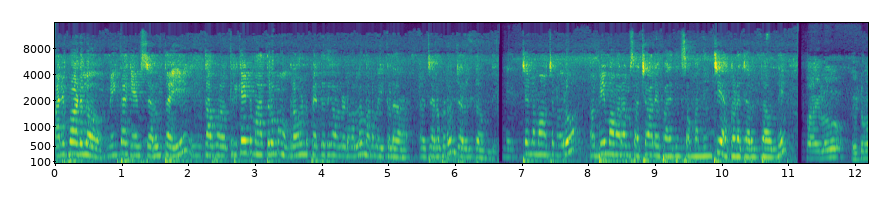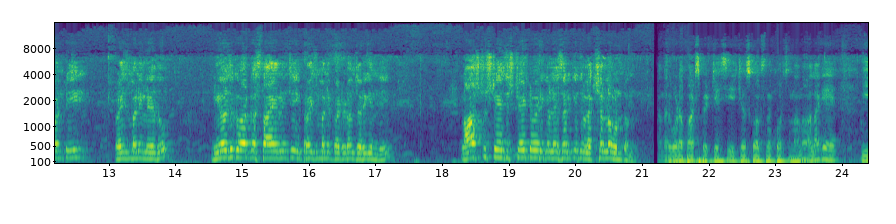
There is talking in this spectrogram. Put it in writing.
మరిపాడులో మిగతా గేమ్స్ జరుగుతాయి. ఇంకా క్రికెట్ మాత్రము గ్రౌండ్ పెద్దదిగా ఉండడం వల్ల మనం ఇక్కడ జరపడం జరుగుతూ ఉంది. చిన్నమాచనూరు భీమవరం సచివాలయ పరిధికి సంబంధించి అక్కడ జరుగుతూ ఉంది. స్థాయిలో ఎటువంటి ప్రైజ్ మనీ లేదు. నియోజకవర్గ స్థాయి నుంచి ఈ ప్రైజ్ మనీ పెట్టడం జరిగింది. లాస్ట్ స్టేజ్ స్టేట్ వైడ్కి వెళ్ళేసరికి ఇది లక్షల్లో ఉంటుంది. అందరూ కూడా పార్టిసిపేట్ చేసి చేసుకోవాల్సిన కోరుతున్నాను అలాగే ఈ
